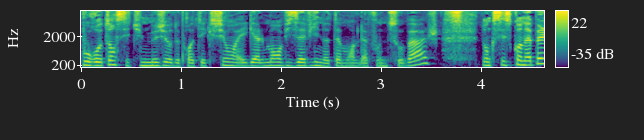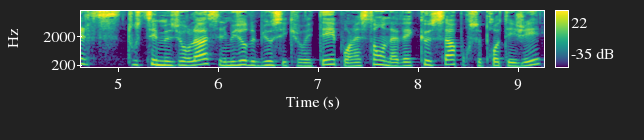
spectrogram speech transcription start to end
Pour autant, c'est une mesure de protection également vis-à-vis notamment de la faune sauvage. Donc c'est ce qu'on appelle toutes ces mesures-là, c'est les mesures de biosécurité. Pour l'instant, on n'avait que ça pour se protéger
